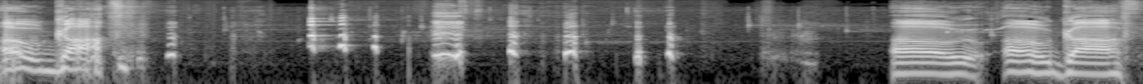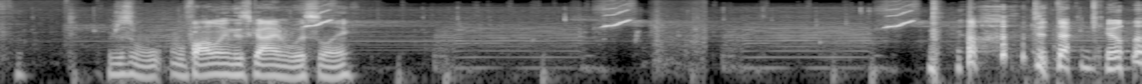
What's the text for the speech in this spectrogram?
oh, goff. oh, oh, goff. I'm just following this guy and whistling. did that kill him?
